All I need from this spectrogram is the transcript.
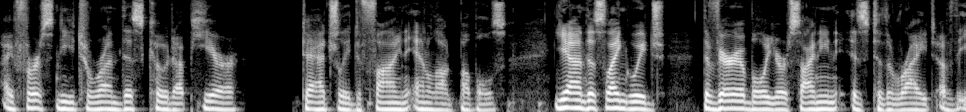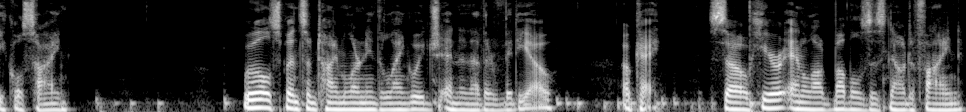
I first need to run this code up here to actually define analog bubbles. Yeah, in this language, the variable you're assigning is to the right of the equal sign. We'll spend some time learning the language in another video. Okay, so here analog bubbles is now defined.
